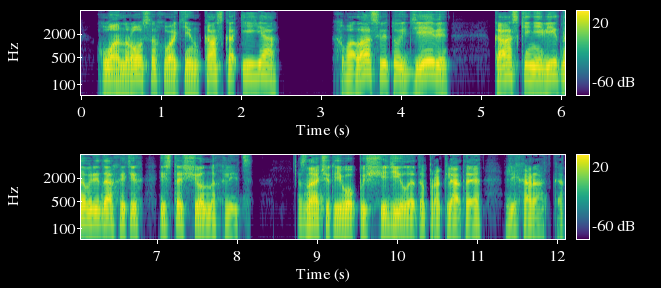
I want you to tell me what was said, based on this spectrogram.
— Хуан Роса, Хуакин Каска и я. Хвала святой деве, Каски не видно в рядах этих истощенных лиц. Значит, его пощадила эта проклятая лихорадка.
